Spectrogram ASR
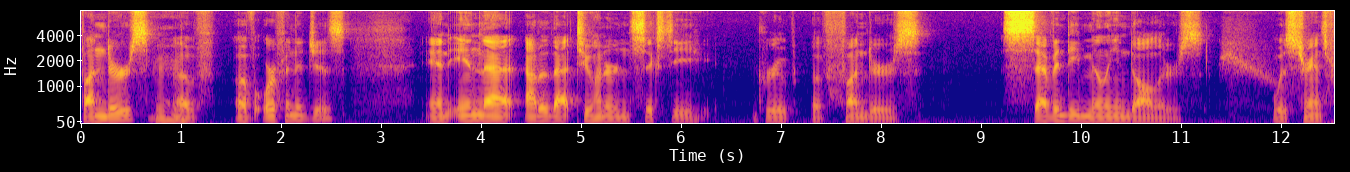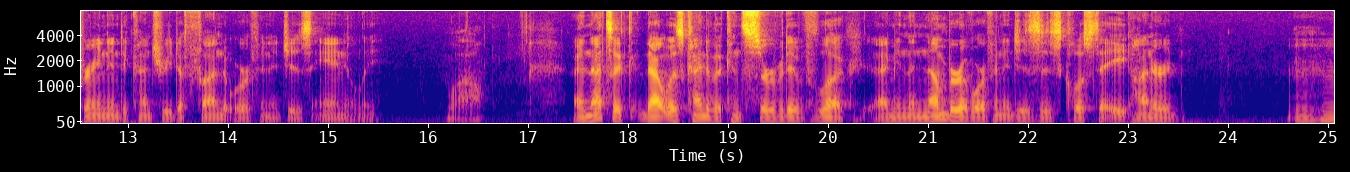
funders of of orphanages, and in that, out of that 260 group of funders, 70 million dollars was transferring into country to fund orphanages annually Wow. and that's a that was kind of a conservative look. I mean, the number of orphanages is close to 800. Mm-hmm.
